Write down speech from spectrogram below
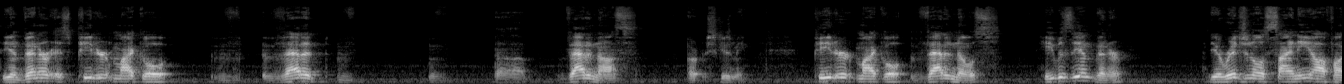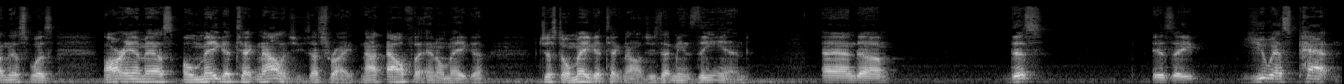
The inventor is Peter Michael Vadat, uh, Vadinos, or excuse me, Peter Michael Vadinos he was the inventor. The original signee off on this was RMS Omega Technologies. That's right, not Alpha and Omega, just Omega Technologies. That means the end. And um, this is a U.S. patent.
